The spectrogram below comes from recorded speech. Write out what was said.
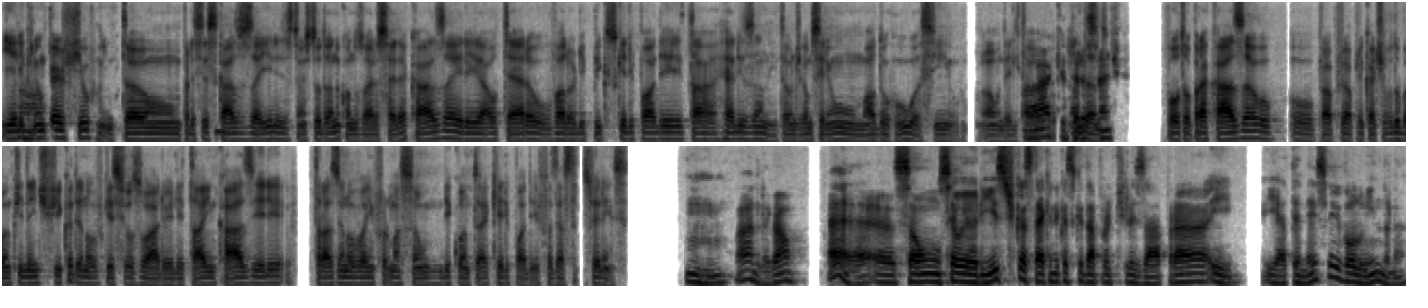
E ele Ah. cria um perfil, então, para esses casos aí, eles estão estudando, quando o usuário sai da casa, ele altera o valor de Pix que ele pode estar realizando. Então, digamos, seria um modo rua, assim, onde ele está Ah, que andando. interessante. Voltou para casa, o, o próprio aplicativo do banco identifica de novo que esse usuário ele está em casa e ele traz de novo a informação de quanto é que ele pode fazer as transferências. Uhum. Ah, legal. É, é, são, são heurísticas, técnicas que dá para utilizar para. E, e a tendência é evoluindo, né?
